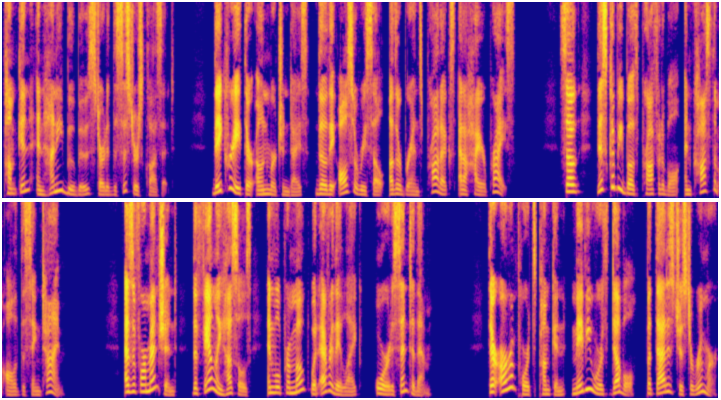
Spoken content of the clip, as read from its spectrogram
Pumpkin and Honey Boo Boo started the Sisters Closet. They create their own merchandise, though they also resell other brands' products at a higher price. So, this could be both profitable and cost them all at the same time. As aforementioned, the family hustles and will promote whatever they like or it is sent to them. There are reports Pumpkin may be worth double, but that is just a rumor.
